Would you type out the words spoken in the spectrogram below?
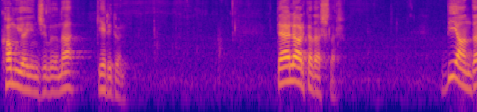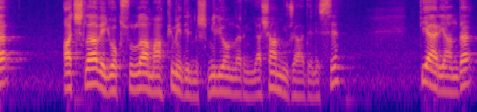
kamu yayıncılığına geri dön. Değerli arkadaşlar, bir yanda açlığa ve yoksulluğa mahkum edilmiş milyonların yaşam mücadelesi, diğer yanda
